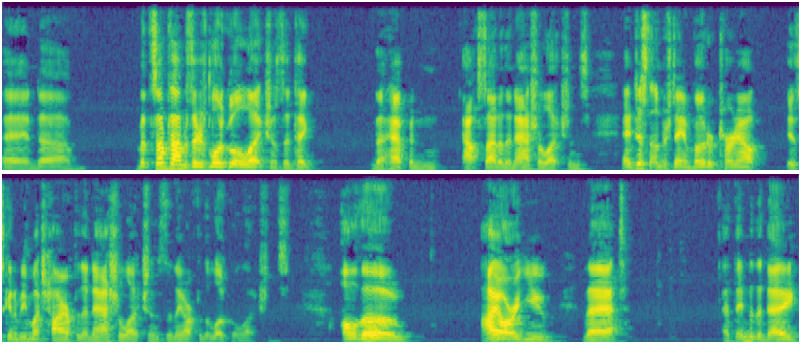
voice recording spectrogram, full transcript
And um, but sometimes there's local elections that take that happen outside of the national elections, and just understand voter turnout is going to be much higher for the national elections than they are for the local elections. Although I argue that at the end of the day,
